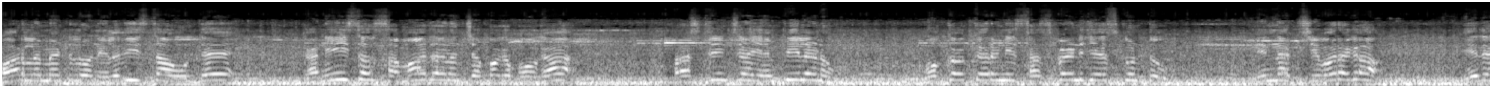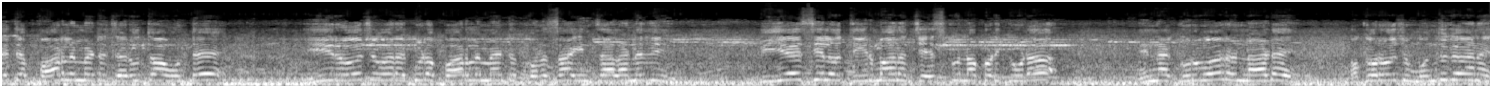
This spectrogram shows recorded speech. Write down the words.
పార్లమెంటులో నిలదీస్తూ ఉంటే కనీసం సమాధానం చెప్పకపోగా ప్రశ్నించిన ఎంపీలను ఒక్కొక్కరిని సస్పెండ్ చేసుకుంటూ నిన్న చివరగా ఏదైతే పార్లమెంటు జరుగుతూ ఉంటే ఈ రోజు వరకు కూడా పార్లమెంటు కొనసాగించాలన్నది బీఏసీలో తీర్మానం చేసుకున్నప్పటికీ కూడా నిన్న గురువారం నాడే ఒకరోజు ముందుగానే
